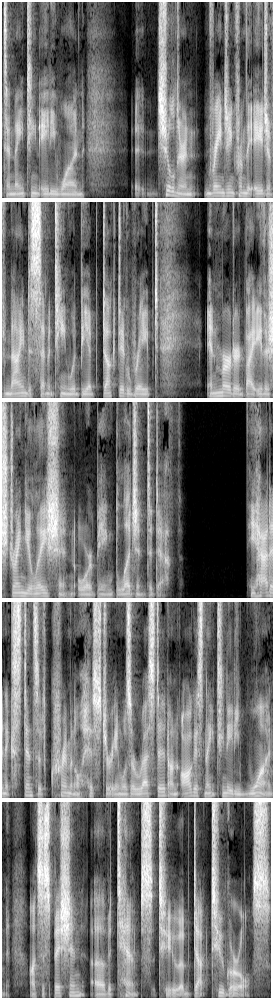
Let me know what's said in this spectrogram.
to 1981. Children ranging from the age of 9 to 17 would be abducted, raped, and murdered by either strangulation or being bludgeoned to death. He had an extensive criminal history and was arrested on August 1981 on suspicion of attempts to abduct two girls.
